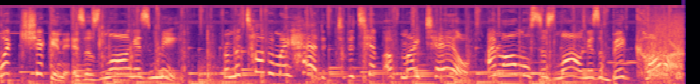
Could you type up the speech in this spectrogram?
what chicken is as long as me. From the top of my head to the tip of my tail, I'm almost as long as a big car.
